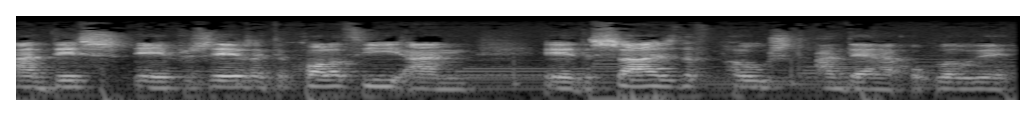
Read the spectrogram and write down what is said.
and this uh, preserves like the quality and uh, the size of the post and then I upload it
